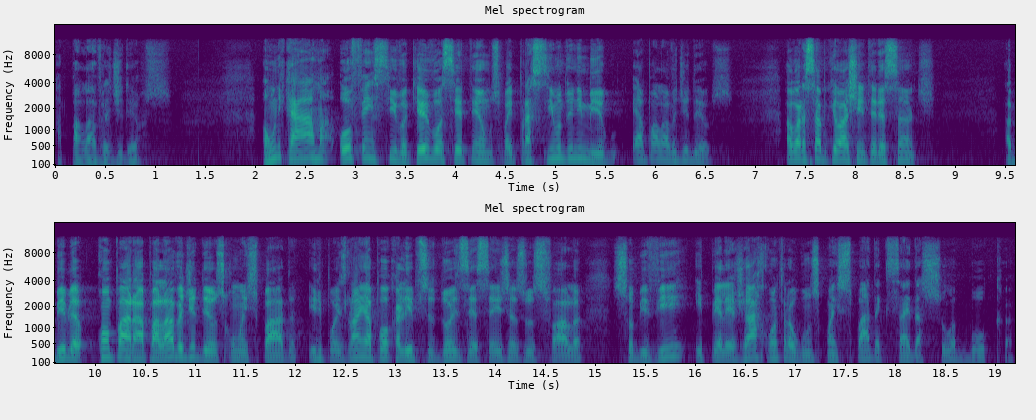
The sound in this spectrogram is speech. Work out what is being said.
a palavra de Deus. A única arma ofensiva que eu e você temos para ir para cima do inimigo é a palavra de Deus. Agora, sabe o que eu acho interessante? A Bíblia comparar a palavra de Deus com uma espada, e depois lá em Apocalipse 2,16, Jesus fala sobre vir e pelejar contra alguns com a espada que sai da sua boca.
